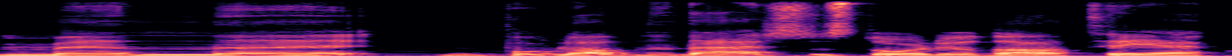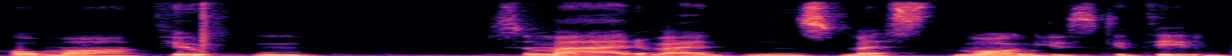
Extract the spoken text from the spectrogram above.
men eh, på bladene der så står det jo da 3,14, som er verdens mest magiske tid.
